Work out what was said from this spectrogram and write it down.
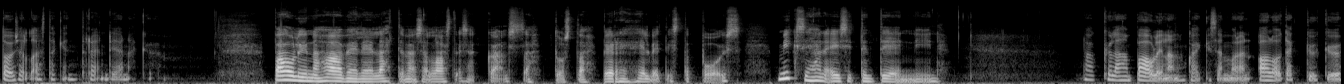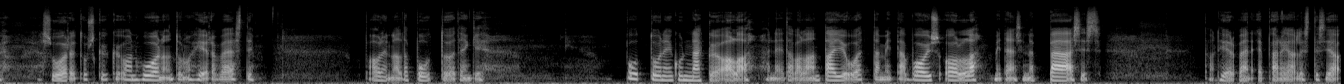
toisenlaistakin trendiä näkyy. Pauliina haaveilee lähtevänsä lastensa kanssa tuosta perhehelvetistä pois. Miksi hän ei sitten tee niin? No kyllähän Pauliinan kaikki semmoinen aloitekyky ja suorituskyky on huonontunut hirveästi. Paulinalta puuttuu jotenkin puuttuu niin kuin näköala. Hän ei tavallaan tajua, että mitä voisi olla, miten sinne pääsisi on hirveän epärealistisia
